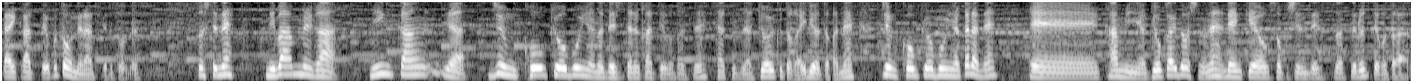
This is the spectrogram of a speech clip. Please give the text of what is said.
体化っていうことを狙っているそうです。そしてね2番目が民間や準公共分野のデジタル化ということでね。さっき言った教育とか医療とかね。準公共分野からねえー、官民や業界同士のね連携を促進させるっていうことが、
